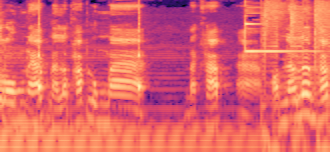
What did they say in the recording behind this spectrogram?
ตรงนะครับอ่าแล้วพับลงมานะครับ พร้อมแล้วเริ่มครับ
